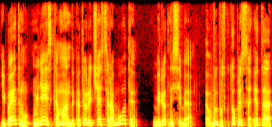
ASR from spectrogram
И поэтому у меня есть команда, которая часть работы берет на себя. Выпуск Топлиса – это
